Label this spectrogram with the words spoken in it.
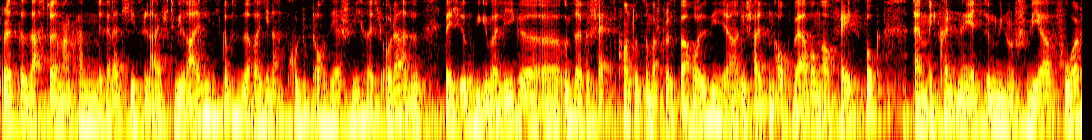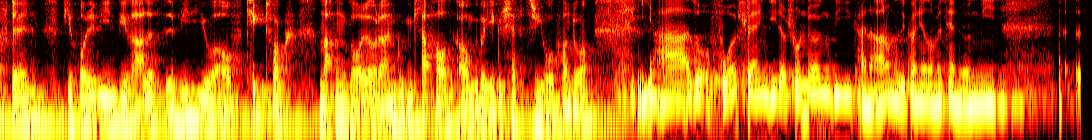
Du hast gesagt, äh, man kann relativ leicht viral gehen. Ich glaube, es ist aber je nach Produkt auch sehr schwierig, oder? Also, wenn ich irgendwie überlege, äh, unser Geschäftskonto zum Beispiel ist bei Holvi, ja, die schalten auch Werbung auf Facebook. Ähm, ich könnte mir jetzt irgendwie nur schwer vorstellen, wie Holvi ein virales Video auf TikTok machen soll oder einen guten Clubhouse-Raum über ihr Geschäftsgirokonto. Ja, also vorstellen geht das schon irgendwie. Keine Ahnung, sie können ja so ein bisschen irgendwie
